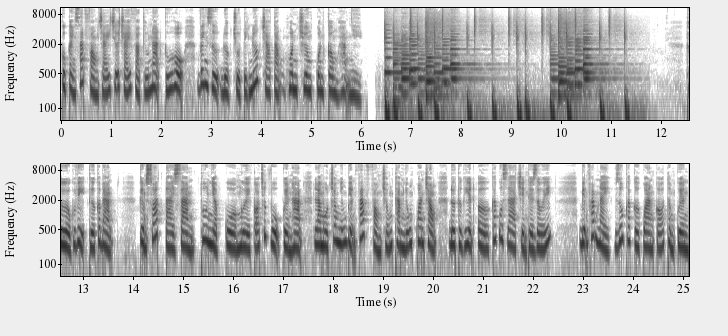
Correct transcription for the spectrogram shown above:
Cục Cảnh sát phòng cháy chữa cháy và cứu nạn cứu hộ vinh dự được Chủ tịch nước trao tặng huân chương quân công hạng nhì. Thưa quý vị, thưa các bạn, kiểm soát tài sản, thu nhập của người có chức vụ quyền hạn là một trong những biện pháp phòng chống tham nhũng quan trọng được thực hiện ở các quốc gia trên thế giới. Biện pháp này giúp các cơ quan có thẩm quyền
